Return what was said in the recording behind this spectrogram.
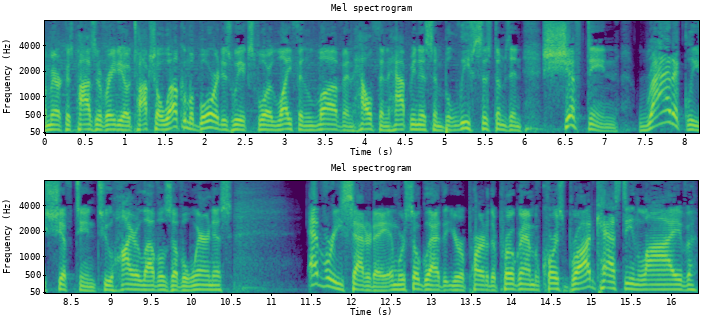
America's Positive Radio Talk Show. Welcome aboard as we explore life and love and health and happiness and belief systems and shifting, radically shifting to higher levels of awareness every Saturday. And we're so glad that you're a part of the program. Of course, broadcasting live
